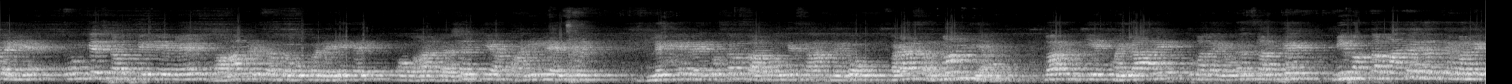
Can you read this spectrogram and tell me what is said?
चाहिए। उनके शब्द के लिए मैं वहाँ पे सब लोगों को लेके गई और वहाँ दर्शन किया, पानी में ऐसे लेके गए तो सब साधुओं के साथ मेरे को बड़ा सम्मान दिया। मग ही एक महिला आहे तुम्हाला एवढंच सांगते मी फक्त माझ्या जनतेमध्ये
